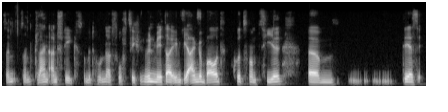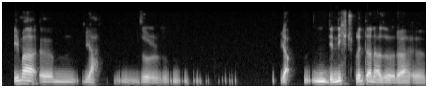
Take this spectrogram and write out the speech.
so, so einen kleinen Anstieg, so mit 150 Höhenmeter irgendwie eingebaut, kurz vorm Ziel. Ähm, der ist immer, ähm, ja, so, den Nicht-Sprintern, also oder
